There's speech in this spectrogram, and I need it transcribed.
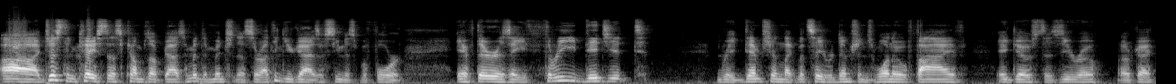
Uh, just in case this comes up, guys, I meant to mention this, or I think you guys have seen this before. If there is a three digit redemption, like let's say redemption's 105, it goes to zero. Okay.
